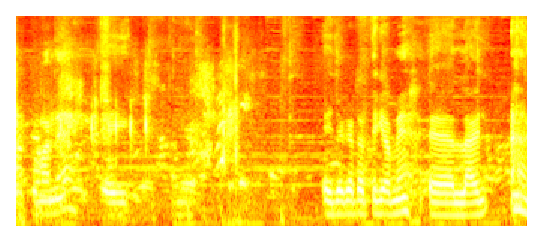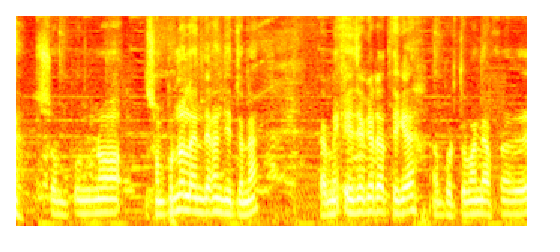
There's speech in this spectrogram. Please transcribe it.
বর্তমানে এই এই জায়গাটা থেকে আমি লাইন সম্পূর্ণ সম্পূর্ণ লাইন দেখান যেত না আমি এই জায়গাটা থেকে বর্তমানে আপনাদের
